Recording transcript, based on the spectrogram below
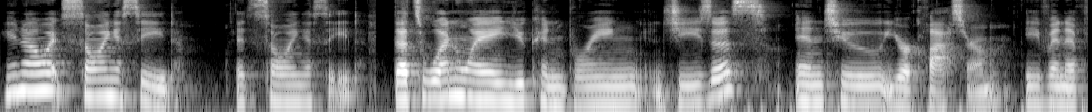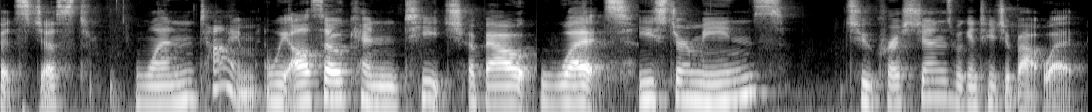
you know, it's sowing a seed. It's sowing a seed. That's one way you can bring Jesus into your classroom, even if it's just one time. We also can teach about what Easter means to Christians. We can teach about what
